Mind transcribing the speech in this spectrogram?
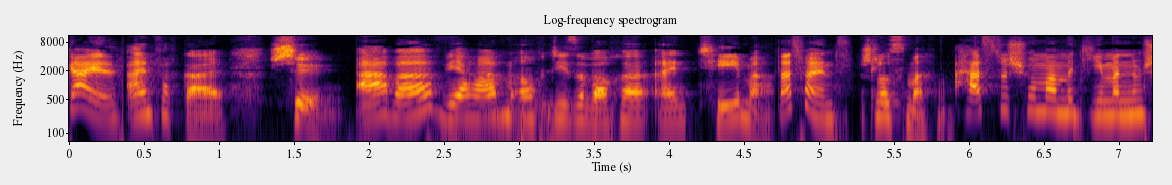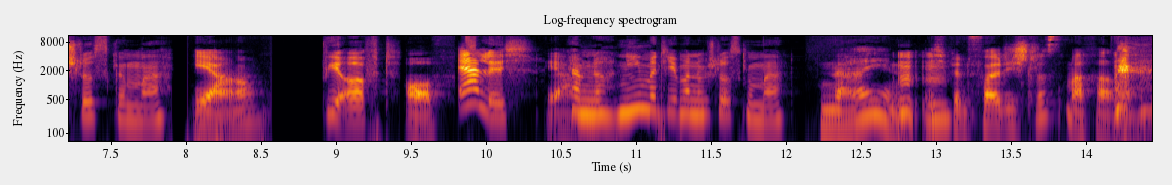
geil. Einfach geil. Schön. Aber wir haben auch diese Woche ein Thema. Was für eins? Schluss machen. Hast du schon mal mit jemandem Schluss gemacht? Ja, Wie oft? oft. Ehrlich? Ja. Wir haben noch nie mit jemandem Schluss gemacht. Nein, Mm-mm. ich bin voll die Schlussmacherin.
